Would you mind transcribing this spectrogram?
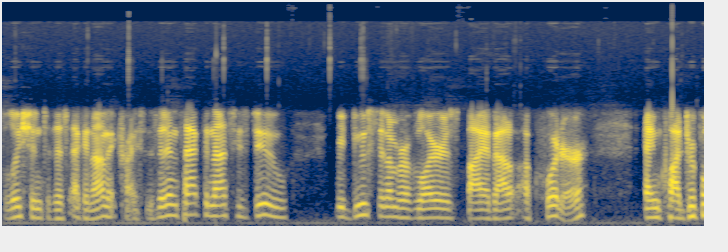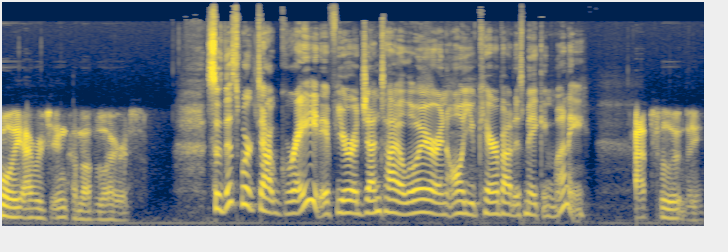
solution to this economic crisis. And in fact, the Nazis do reduce the number of lawyers by about a quarter and quadruple the average income of lawyers. So this worked out great if you're a Gentile lawyer and all you care about is making money. Absolutely.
